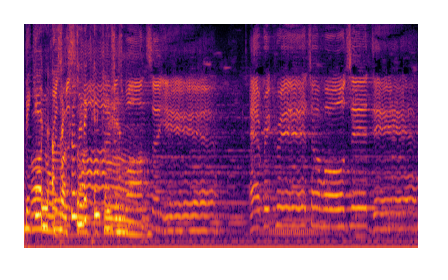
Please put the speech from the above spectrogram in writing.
Begin Oh, electrolytic infusion. Once a year, every critter holds it dear.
